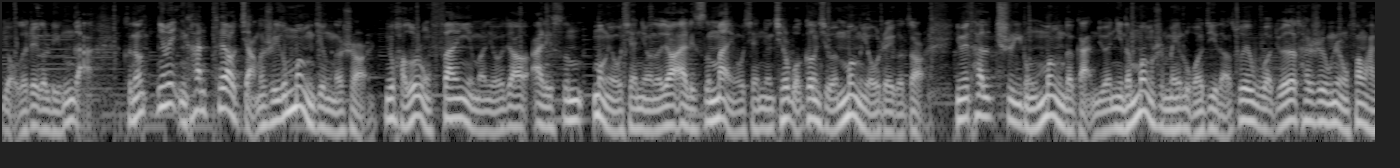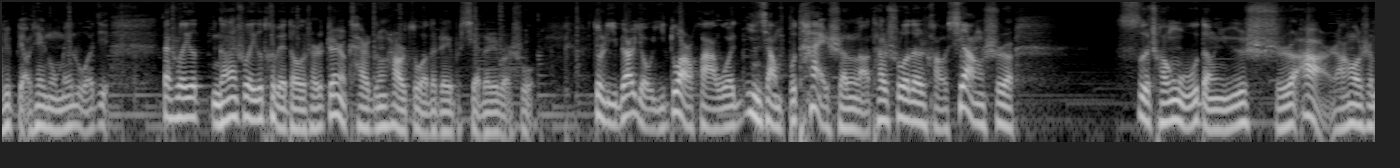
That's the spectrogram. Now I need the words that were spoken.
有的这个灵感，可能因为你看他要讲的是一个梦境的事儿，有好多种翻译嘛，有叫《爱丽丝梦游仙境》的，叫《爱丽丝漫游仙境》，其实我更喜欢“梦游”这个字儿，因为它是一种梦的感觉，你的梦是没逻辑的，所以我觉得他是用这种方法去表现一种没逻辑。再说一个，你刚才说一个特别逗的事儿，他真是开着根号做的这写的这本书，就里边有一段话我印象不太深了，他说的好像是四乘五等于十二，然后是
